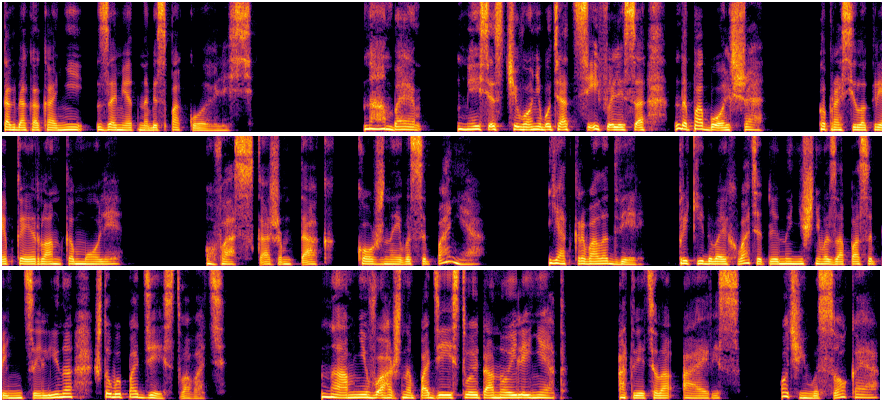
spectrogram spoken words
тогда как они заметно беспокоились. «Нам бы месяц чего-нибудь от сифилиса, да побольше», — попросила крепкая ирландка Молли. «У вас, скажем так, кожные высыпания?» Я открывала дверь, прикидывая, хватит ли нынешнего запаса пенициллина, чтобы подействовать. «Нам не важно, подействует оно или нет», — ответила Айрис, очень высокая,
